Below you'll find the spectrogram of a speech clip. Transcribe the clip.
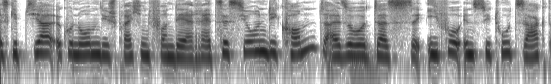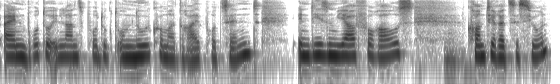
Es gibt ja Ökonomen, die sprechen von der Rezession, die kommt. Also das IFO-Institut sagt ein Bruttoinlandsprodukt um 0,3 Prozent in diesem Jahr voraus. Kommt die Rezession?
